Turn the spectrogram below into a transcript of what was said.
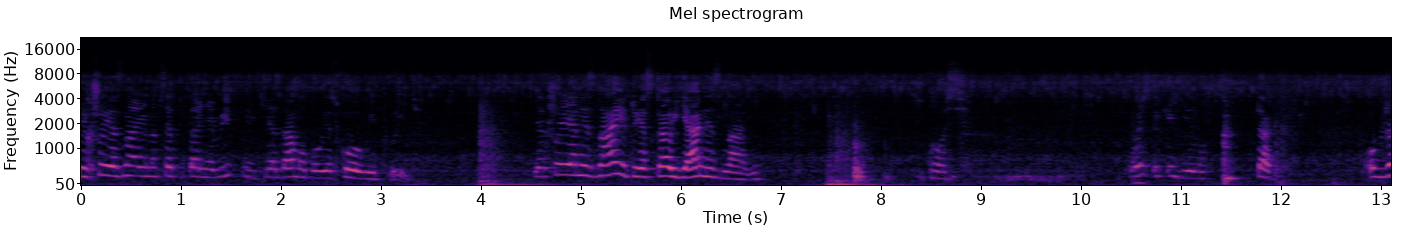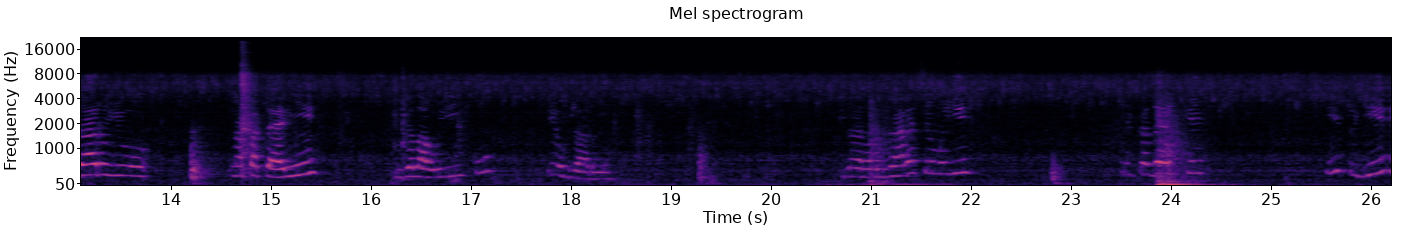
якщо я знаю на це питання відповідь, я дам обов'язково відповідь. Якщо я не знаю, то я скажу, я не знаю. Ось. Ось таке діло. Так, обжарую на пательні, взяла олійку і обжарую. Зараз обжаряться мої фрикадельки. І тоді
